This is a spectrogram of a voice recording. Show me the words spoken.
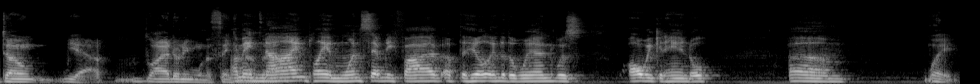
don't yeah. I don't even want to think. I mean, about that. nine playing 175 up the hill into the wind was all we could handle. Um, Wait,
